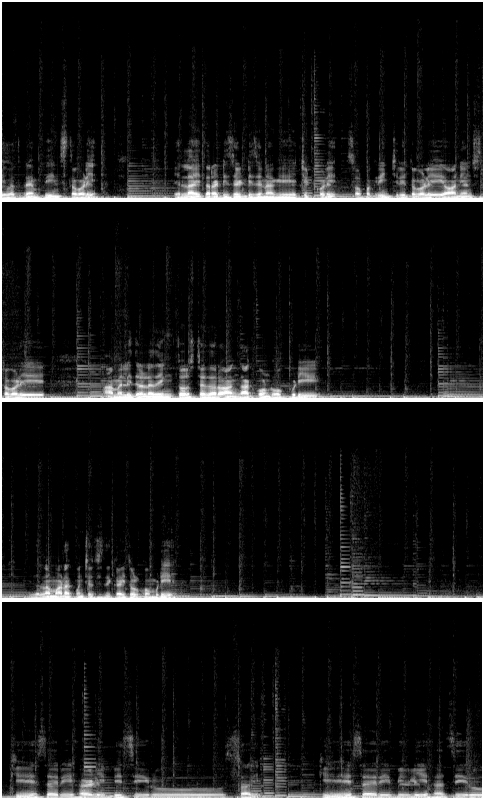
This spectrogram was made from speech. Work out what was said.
ಐವತ್ತು ಗ್ರಾಮ್ ಬೀನ್ಸ್ ತೊಗೊಳ್ಳಿ. ಎಲ್ಲ ಈ ಥರ ಡಿಸೈನ್ ಡಿಸೈನ್ ಆಗಿ ಹೆಚ್ಚಿಟ್ಕೊಳ್ಳಿ. ಸ್ವಲ್ಪ ಗ್ರೀನ್ ಚಿಲ್ಲಿ ತೊಗೊಳ್ಳಿ, ಆನಿಯನ್ಸ್ ತೊಗೊಳ್ಳಿ. ಆಮೇಲೆ ಇದರಲ್ಲಿ ಅದು ಹೆಂಗೆ ತೋರಿಸ್ತಾ ಇದ್ದಾರೋ ಹಂಗೆ ಹಾಕ್ಕೊಂಡು ಹೋಗ್ಬಿಡಿ. ಇದೆಲ್ಲ ಮಾಡೋಕ್ಕೆ ಮುಂಚೆ ಒಂದ್ಸತಿ ಕೈ ತೊಳ್ಕೊಂಬಿಡಿ. ಕೇಸರಿ ಹಳಿ ಬಿಸಿರು, ಸಾರಿ. ಕೇಸರಿ ಬಿಳಿ ಹಸಿರು.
